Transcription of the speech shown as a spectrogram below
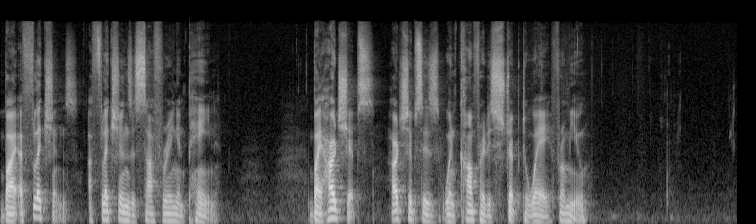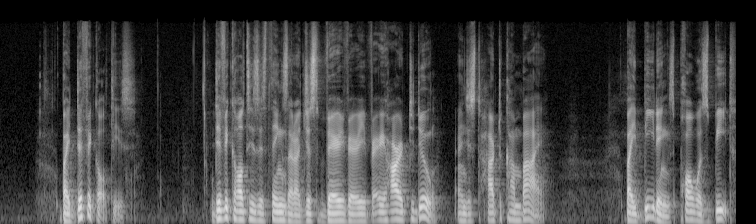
by afflictions. Afflictions is suffering and pain. By hardships. Hardships is when comfort is stripped away from you. By difficulties. Difficulties is things that are just very, very, very hard to do and just hard to come by. By beatings, Paul was beat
